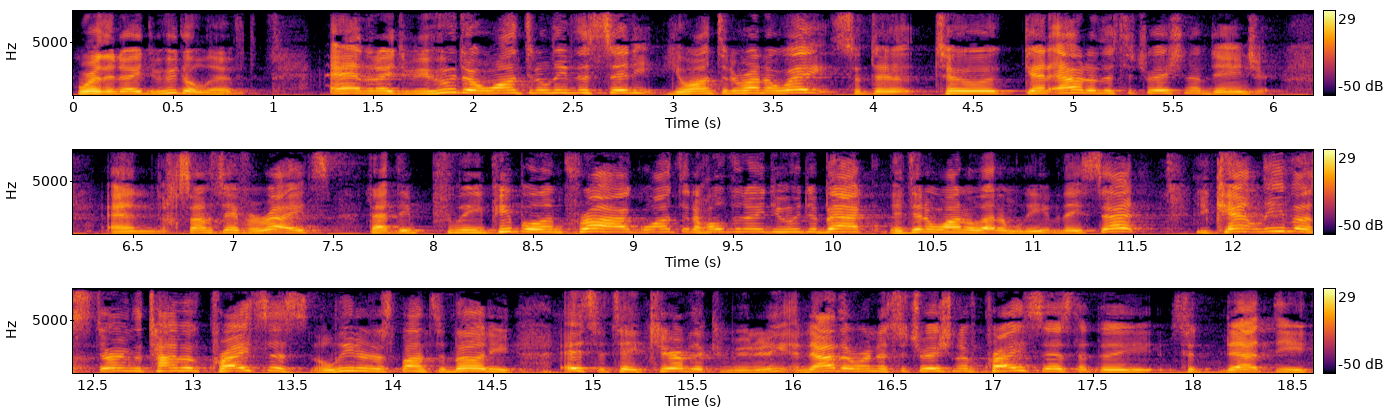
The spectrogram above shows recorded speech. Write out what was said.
where the Noid Yehuda lived, and the Noid Yehuda wanted to leave the city. He wanted to run away, so to, to get out of the situation of danger. And the Chassam Sofer writes that the, the people in Prague wanted to hold the Noid Yehuda back. They didn't want to let him leave. They said, you can't leave us during the time of crisis. The leader's responsibility is to take care of the community. And now that we're in a situation of crisis, that the that the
